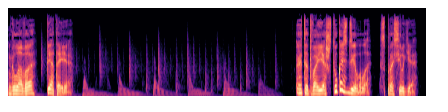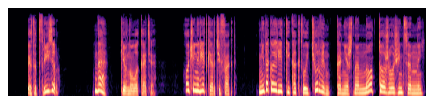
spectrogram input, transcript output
Глава пятая «Это твоя штука сделала?» — спросил я. «Этот фризер?» «Да», — кивнула Катя. «Очень редкий артефакт. Не такой редкий, как твой тюрвин, конечно, но тоже очень ценный».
